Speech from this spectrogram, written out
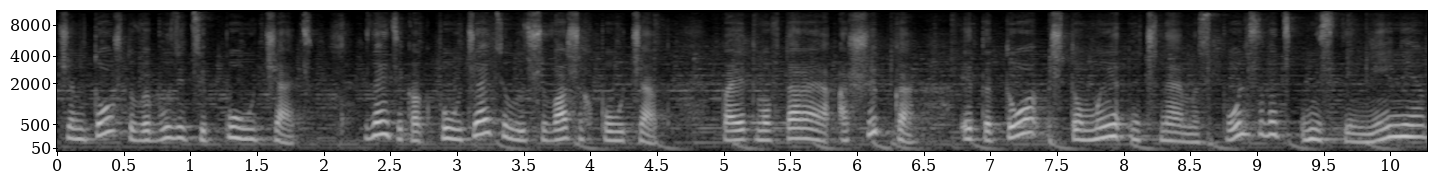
чем то, что вы будете поучать. Знаете, как поучайте лучше ваших поучат. Поэтому вторая ошибка – это то, что мы начинаем использовать местоимение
